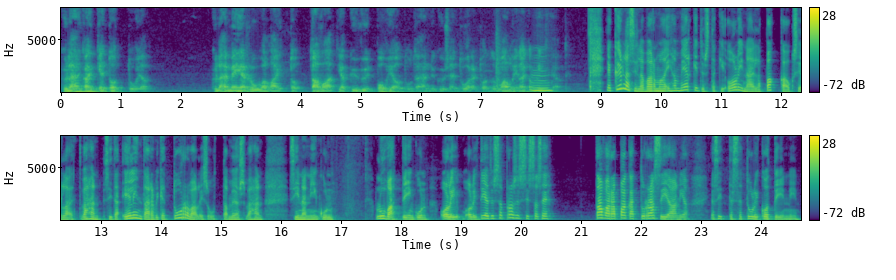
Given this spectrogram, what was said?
kyllähän kaikkeen tottuu ja kyllähän meidän ruoanlaitto, tavat ja kyvyt pohjautuu tähän nykyiseen tuoretuotantomalliin aika mm. pitkälti. Ja kyllä sillä varmaan ihan merkitystäkin oli näillä pakkauksilla, että vähän sitä elintarviketurvallisuutta myös vähän siinä niin kuin luvattiin, kun oli, oli tietyssä prosessissa se tavara pakattu rasiaan ja, ja sitten se tuli kotiin, niin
